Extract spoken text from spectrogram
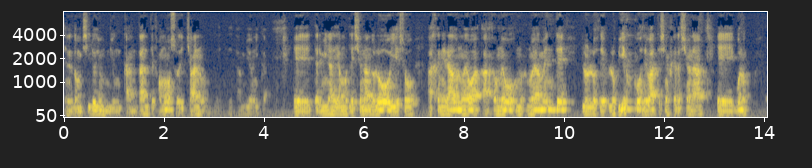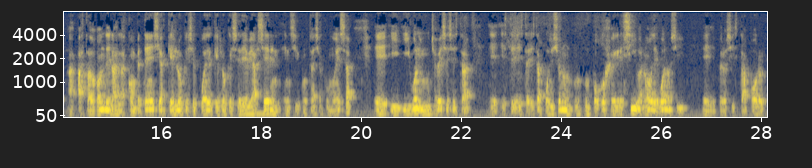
el domicilio de un, cantante famoso, de Chano, de, Tambiónica, termina, digamos, lesionándolo y eso ha generado nueva, nuevo, nuevamente los, los, viejos debates en relación a, eh, bueno, hasta dónde las, competencias, qué es lo que se puede, qué es lo que se debe hacer en, circunstancias como esa. Eh, y, bueno, muchas veces esta, eh, este, esta, posición un, poco regresiva, ¿no? De, bueno, sí, pero si está por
